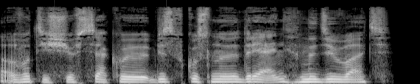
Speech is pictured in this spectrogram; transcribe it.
Вот еще всякую безвкусную дрянь надевать.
